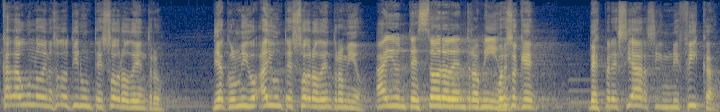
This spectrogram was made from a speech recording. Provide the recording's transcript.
Cada uno de nosotros tiene un tesoro dentro. Diga conmigo, hay un tesoro dentro mío. Hay un tesoro dentro mío. Por eso que despreciar significa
